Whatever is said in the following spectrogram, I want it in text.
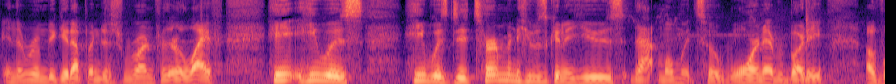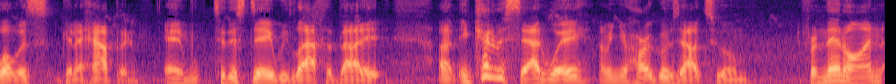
in the room to get up and just run for their life. He, he, was, he was determined he was going to use that moment to warn everybody of what was going to happen. And to this day, we laugh about it uh, in kind of a sad way. I mean, your heart goes out to him. From then on,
